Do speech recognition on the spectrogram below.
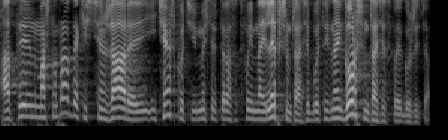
a ty masz naprawdę jakieś ciężary i ciężko ci myśleć teraz o twoim najlepszym czasie, bo jesteś w najgorszym czasie swojego życia.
